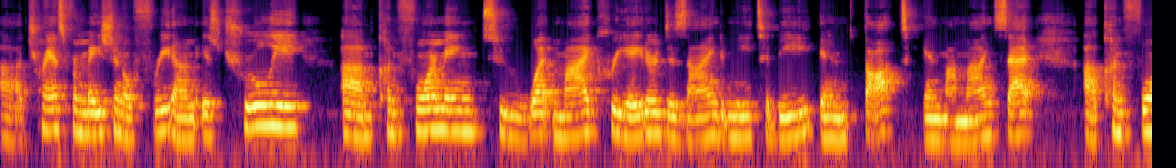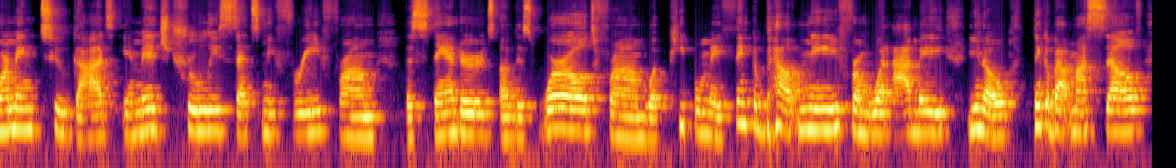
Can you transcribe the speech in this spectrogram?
uh, transformational freedom is truly um, conforming to what my creator designed me to be in thought, in my mindset. Uh, conforming to God's image truly sets me free from the standards of this world, from what people may think about me, from what I may, you know, think about myself.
